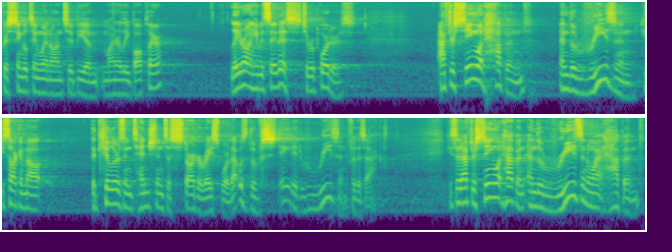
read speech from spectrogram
Chris Singleton went on to be a minor league ball player. Later on, he would say this to reporters After seeing what happened and the reason he's talking about the killer's intention to start a race war. That was the stated reason for this act. He said, after seeing what happened and the reason why it happened,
